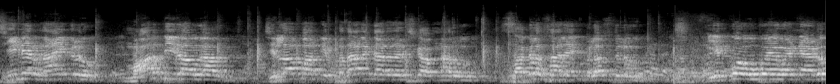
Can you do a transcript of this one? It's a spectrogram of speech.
సీనియర్ నాయకులు మారుతీరావు గారు జిల్లా పార్టీ ప్రధాన కార్యదర్శిగా ఉన్నారు. సకల సాలే కులస్తులు ఎక్కువ ఉపయోగపడినాడు.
